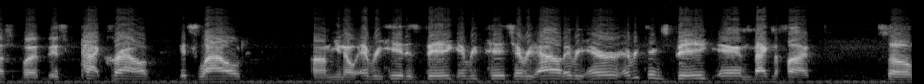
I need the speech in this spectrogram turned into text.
us. But it's packed crowd, it's loud. Um, you know, every hit is big, every pitch, every out, every error, everything's big and magnified. So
